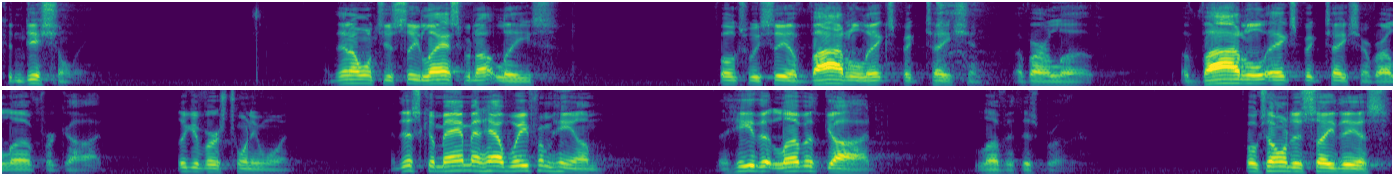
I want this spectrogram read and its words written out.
conditionally. And then I want you to see, last but not least, folks, we see a vital expectation of our love, a vital expectation of our love for God. Look at verse 21. And this commandment have we from him that he that loveth God loveth his brother. Folks, I want to say this.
